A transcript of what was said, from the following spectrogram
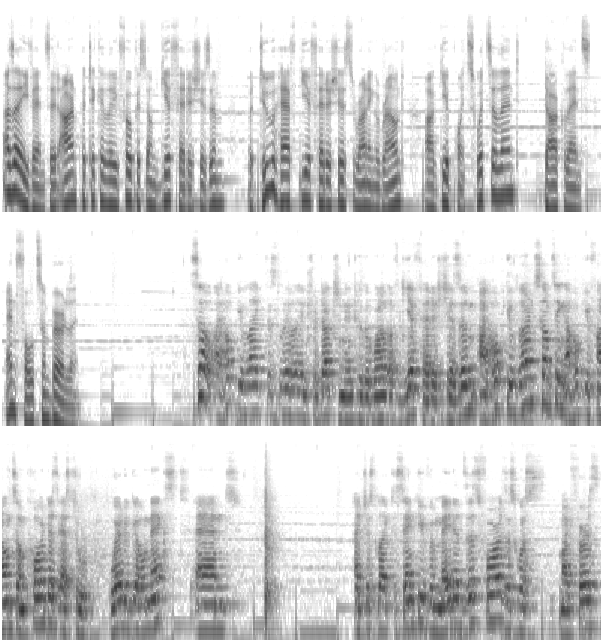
Other events that aren't particularly focused on gear fetishism, but do have gear fetishists running around are Gearpoint Switzerland, Darklands and Folsom Berlin. So, I hope you liked this little introduction into the world of gear fetishism. I hope you learned something. I hope you found some pointers as to where to go next. And I'd just like to thank you for made it this far. This was my first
